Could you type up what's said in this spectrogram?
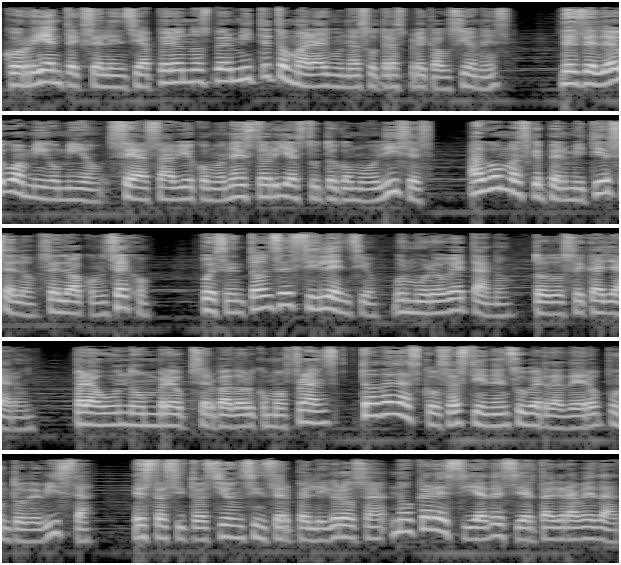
Corriente, Excelencia, pero nos permite tomar algunas otras precauciones. Desde luego, amigo mío, sea sabio como Néstor y astuto como Ulises. Hago más que permitírselo, se lo aconsejo. Pues entonces silencio, murmuró Gaetano. Todos se callaron. Para un hombre observador como Franz, todas las cosas tienen su verdadero punto de vista. Esta situación, sin ser peligrosa, no carecía de cierta gravedad.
